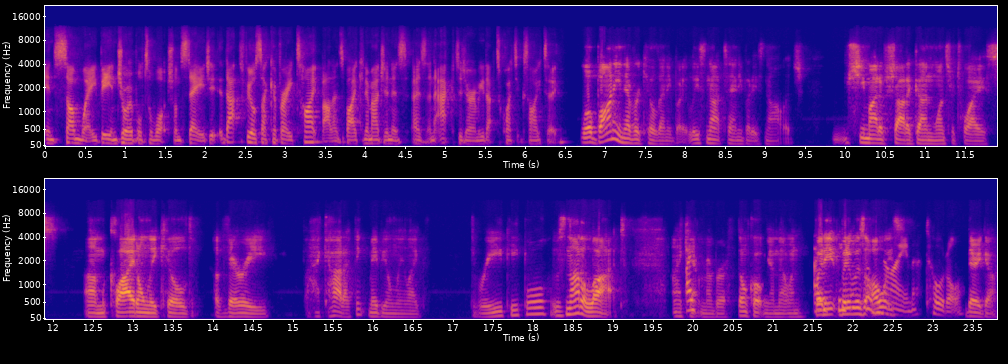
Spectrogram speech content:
in some way, be enjoyable to watch on stage. It, that feels like a very tight balance, but I can imagine as, as an actor, Jeremy, that's quite exciting. Well, Bonnie never killed anybody, at least not to anybody's knowledge. She might have shot a gun once or twice. Um, Clyde only killed a very I God, I think maybe only like three people. It was not a lot. I can't I, remember. Don't quote me on that one. But it, but it was always nine total. There you go.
